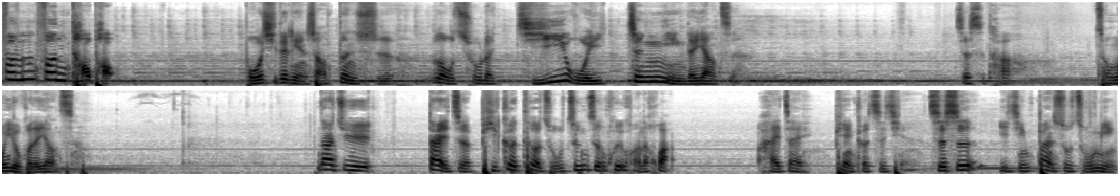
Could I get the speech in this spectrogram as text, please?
纷纷逃跑。伯西的脸上顿时露出了极为狰狞的样子，这是他从未有过的样子。那句带着皮克特族真正辉煌的话，还在片刻之前，此时已经半数族民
